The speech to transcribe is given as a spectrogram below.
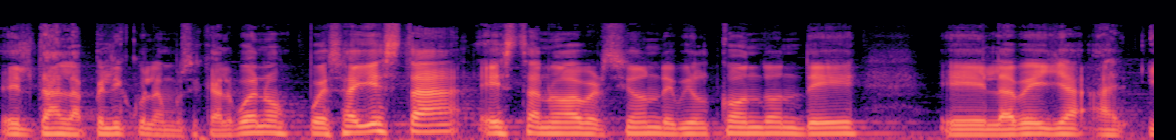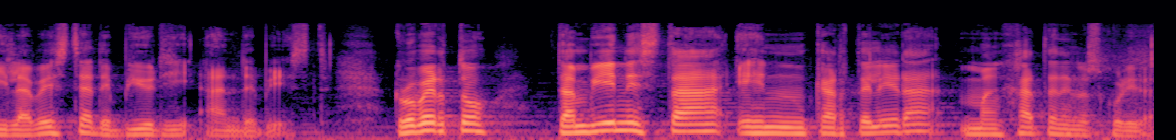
El, la película musical. Bueno, pues ahí está esta nueva versión de Bill Condon de eh, La Bella y la Bestia de Beauty and the Beast. Roberto, también está en cartelera Manhattan en la oscuridad.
